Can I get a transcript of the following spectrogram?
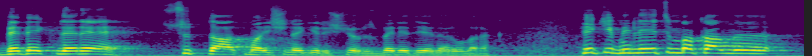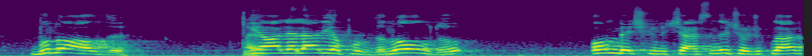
bebeklere süt dağıtma işine girişiyoruz belediyeler olarak. Peki Milli Eğitim Bakanlığı bunu aldı. Evet. İhaleler yapıldı. Ne oldu? 15 gün içerisinde çocuklar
